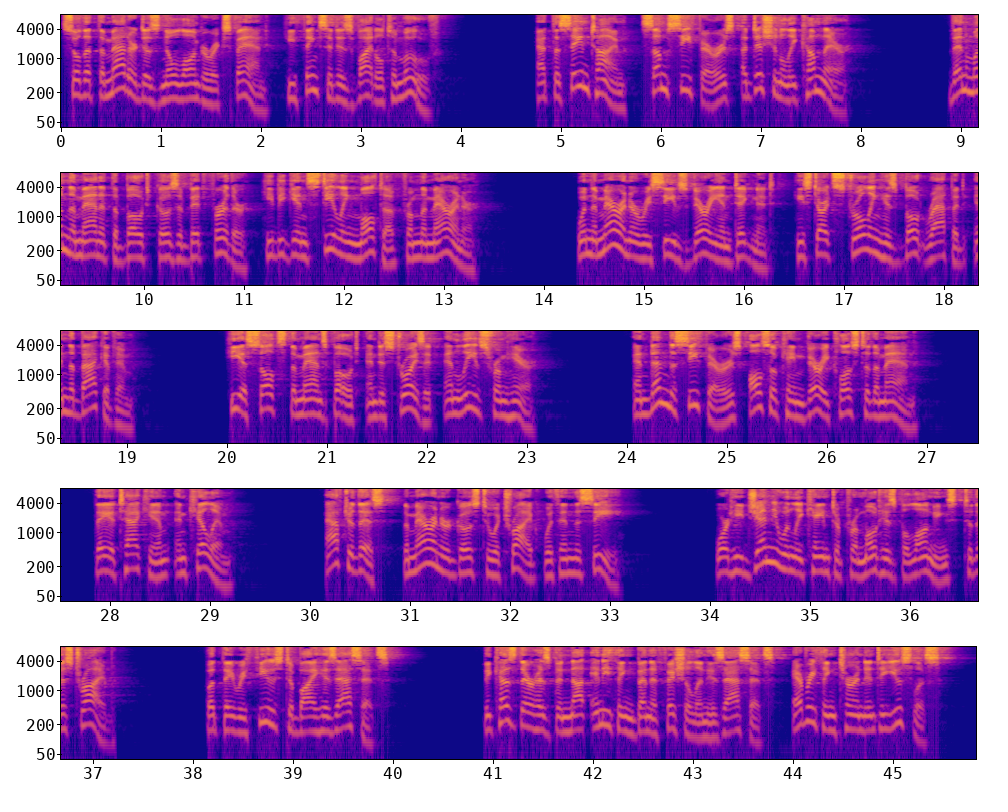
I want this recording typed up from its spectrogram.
So that the matter does no longer expand, he thinks it is vital to move. At the same time, some seafarers additionally come there. Then when the man at the boat goes a bit further, he begins stealing Malta from the mariner. When the mariner receives very indignant, he starts strolling his boat rapid in the back of him. He assaults the man's boat and destroys it and leaves from here. And then the seafarers also came very close to the man. They attack him and kill him. After this, the mariner goes to a tribe within the sea. Where he genuinely came to promote his belongings to this tribe. But they refuse to buy his assets. Because there has been not anything beneficial in his assets, everything turned into useless.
